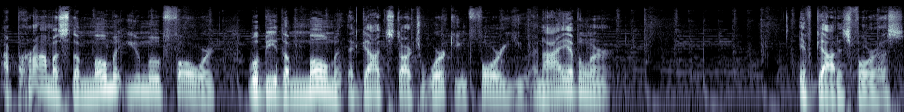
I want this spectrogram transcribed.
I promise the moment you move forward, will be the moment that God starts working for you. And I have learned if God is for us,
